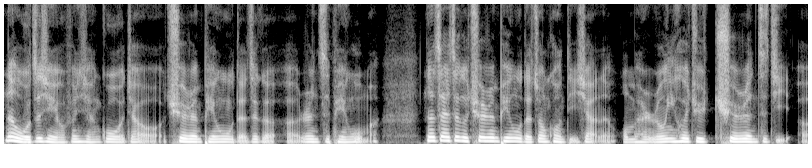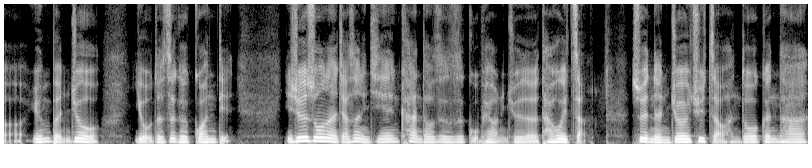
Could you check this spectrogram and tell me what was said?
那我之前有分享过叫确认偏误的这个呃认知偏误嘛。那在这个确认偏误的状况底下呢，我们很容易会去确认自己呃原本就有的这个观点。也就是说呢，假设你今天看到这只股票，你觉得它会涨。所以呢，你就会去找很多跟它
